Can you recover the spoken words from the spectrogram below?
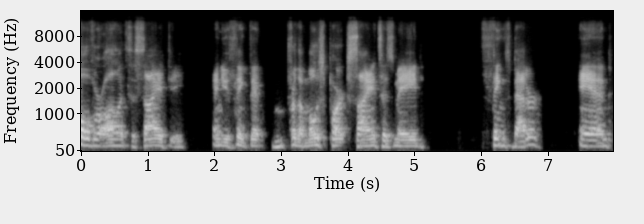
overall at society and you think that for the most part science has made things better and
